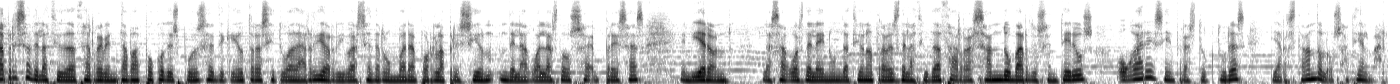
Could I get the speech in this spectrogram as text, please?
La presa de la ciudad reventaba poco después de que otra situada río arriba se derrumbara por la presión del agua. Las dos presas enviaron las aguas de la inundación a través de la ciudad, arrasando barrios enteros, hogares e infraestructuras y arrastrándolos hacia el mar.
